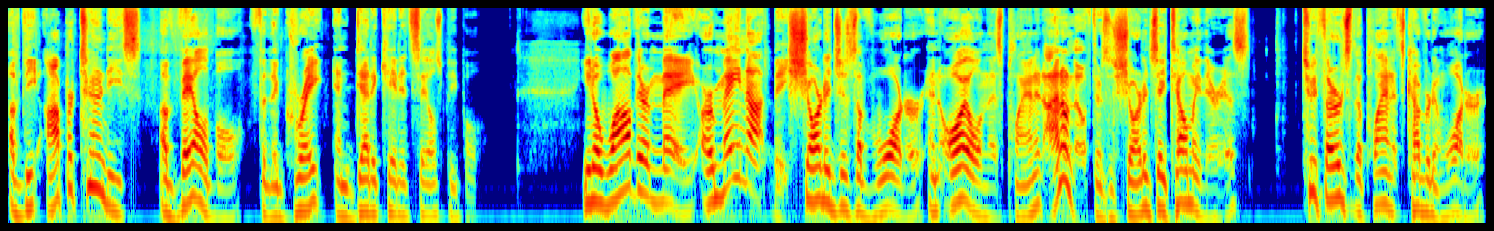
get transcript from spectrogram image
of the opportunities available for the great and dedicated salespeople. You know, while there may or may not be shortages of water and oil on this planet, I don't know if there's a shortage. They tell me there is two thirds of the planet's covered in water.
